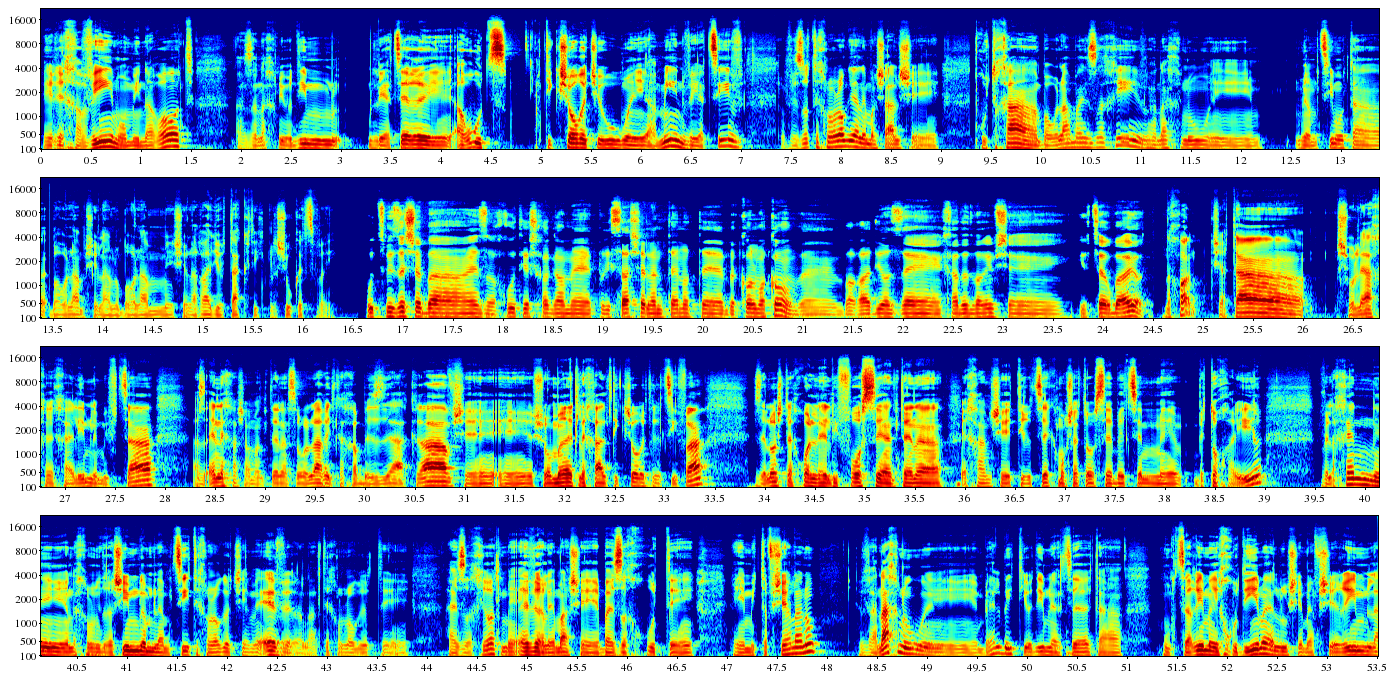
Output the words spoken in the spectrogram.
רכבים או מנהרות, אז אנחנו יודעים לייצר אה, ערוץ תקשורת שהוא אה, אמין ויציב, וזו טכנולוגיה למשל שפותחה בעולם האזרחי, ואנחנו אה, מאמצים אותה בעולם שלנו, בעולם של הרדיו טקטי, לשוק הצבאי. חוץ מזה שבאזרחות יש לך גם פריסה של אנטנות בכל מקום, וברדיו זה אחד הדברים שיוצר בעיות. נכון, כשאתה שולח חיילים למבצע, אז אין לך שם אנטנה סלולרית ככה בשדה הקרב, ששומרת לך על תקשורת רציפה. זה לא שאתה יכול לפרוס אנטנה היכן שתרצה, כמו שאתה עושה בעצם אה, בתוך העיר. ולכן אה, אנחנו נדרשים גם להמציא טכנולוגיות שהן מעבר לטכנולוגיות אה, האזרחיות, מעבר למה שבאזרחות מתאפשר לנו. ואנחנו באלביט יודעים לייצר את המוצרים הייחודיים האלו שמאפשרים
